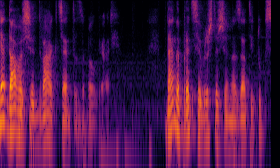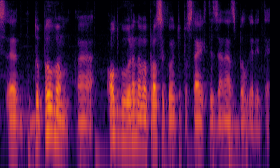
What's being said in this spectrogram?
Тя даваше два акцента за България. Най-напред се връщаше назад и тук допълвам отговора на въпроса, който поставихте за нас, българите.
